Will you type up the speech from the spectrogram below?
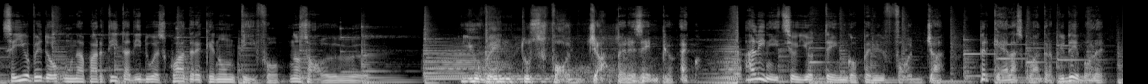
se io vedo una partita di due squadre che non tifo, non so, uh, Juventus Foggia, per esempio, ecco, all'inizio io tengo per il Foggia, perché è la squadra più debole,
